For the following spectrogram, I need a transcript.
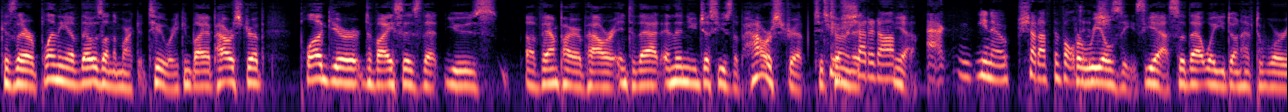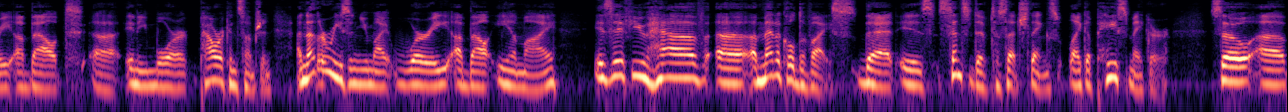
Cause there are plenty of those on the market too, where you can buy a power strip, plug your devices that use uh, vampire power into that, and then you just use the power strip to, To turn shut it, off, Yeah. act, you know, shut off the voltage. For realsies, yeah. So that way you don't have to worry about uh, any more power consumption. Another reason you might worry about EMI is if you have a, a medical device that is sensitive to such things, like a pacemaker. So uh,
